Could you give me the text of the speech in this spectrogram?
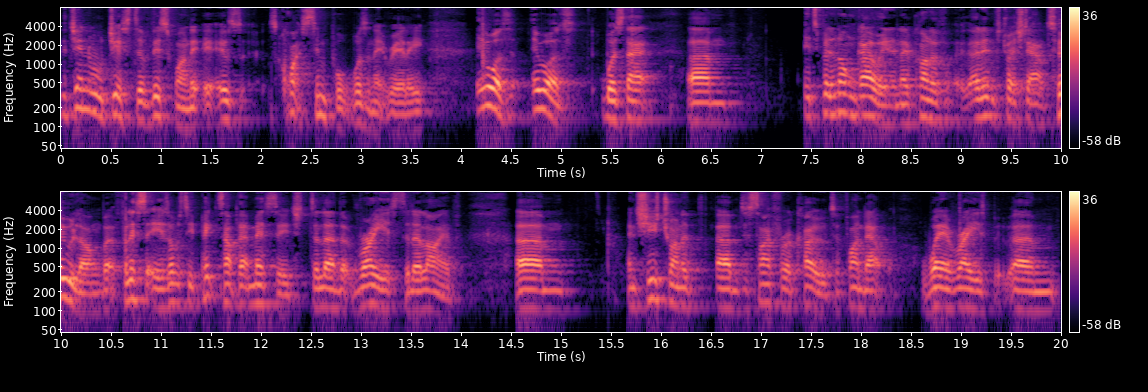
the general gist of this one, it, it was it's quite simple, wasn't it? Really, It was. It was. was that um, it's been an ongoing, and they've kind of they didn't stretch it out too long. But Felicity has obviously picked up that message to learn that Ray is still alive, um, and she's trying to um, decipher a code to find out where Ray is, um,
